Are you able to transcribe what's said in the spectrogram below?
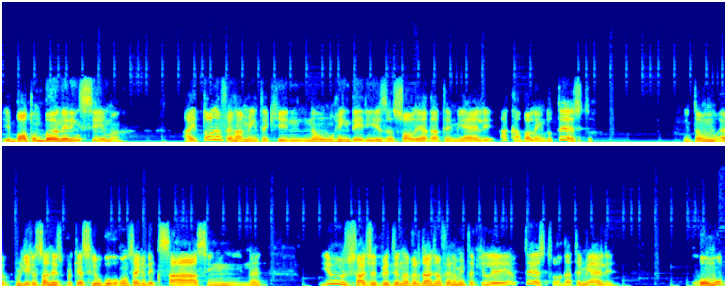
e bota um banner em cima. Aí toda ferramenta que não renderiza, só lê HTML, acaba lendo o texto. Então, é, por que, que eles fazem isso? Porque assim o Google consegue indexar, assim, né? E o ChatGPT, na verdade, é uma ferramenta que lê texto, HTML como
